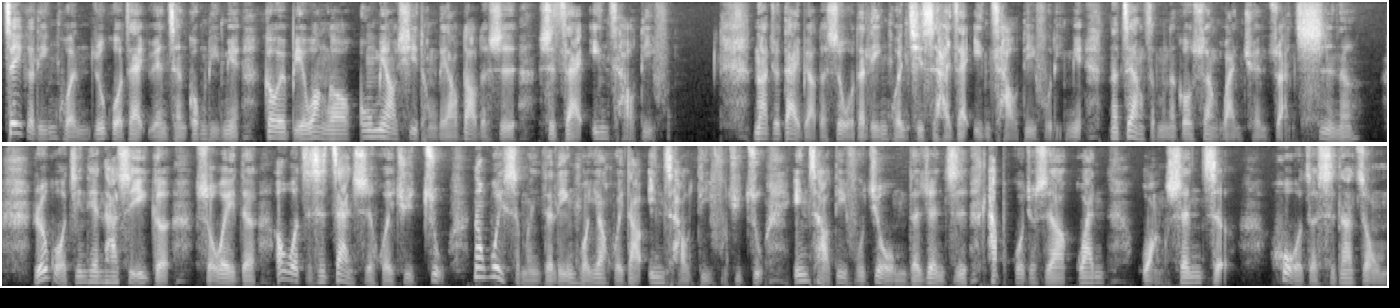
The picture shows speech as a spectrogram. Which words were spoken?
这个灵魂如果在元成宫里面，各位别忘了哦，宫庙系统聊到的是是在阴曹地府，那就代表的是我的灵魂其实还在阴曹地府里面。那这样怎么能够算完全转世呢？如果今天它是一个所谓的哦，我只是暂时回去住，那为什么你的灵魂要回到阴曹地府去住？阴曹地府就我们的认知，它不过就是要关往生者。或者是那种，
